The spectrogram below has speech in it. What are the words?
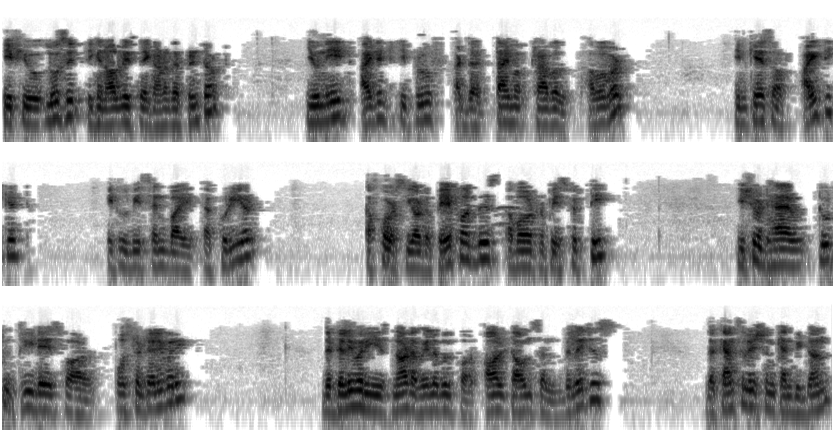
If you lose it, you can always take another printout. You need identity proof at the time of travel. However, in case of i-ticket, it will be sent by a courier. Of course, you have to pay for this about rupees 50. You should have two to three days for postal delivery. The delivery is not available for all towns and villages. The cancellation can be done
